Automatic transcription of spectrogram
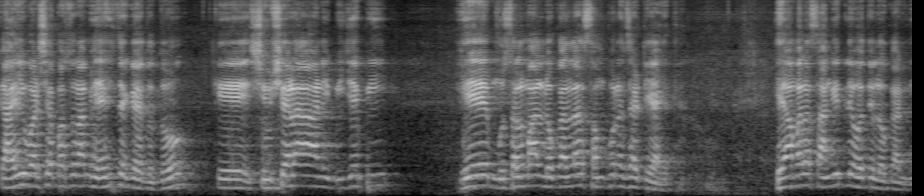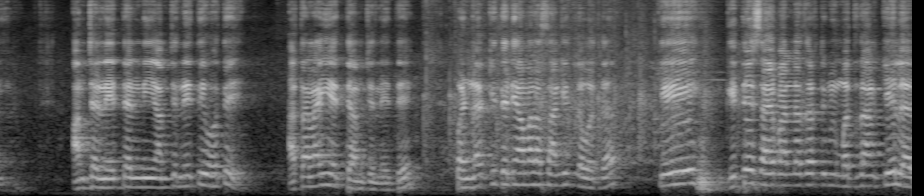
काही वर्षापासून आम्ही हेच ते कहत होतो की शिवसेना आणि बी जे पी हे मुसलमान लोकांना संपवण्यासाठी आहेत. हे आम्हाला सांगितले होते लोकांनी. आमच्या नेत्यांनी आमचे नेते होते. आता नाही आहेत ते आमचे नेते. पण नक्की त्यांनी आम्हाला सांगितलं होतं की गीते साहेबांना जर तुम्ही मतदान केलं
